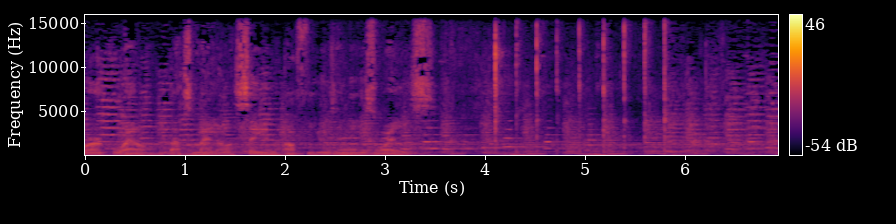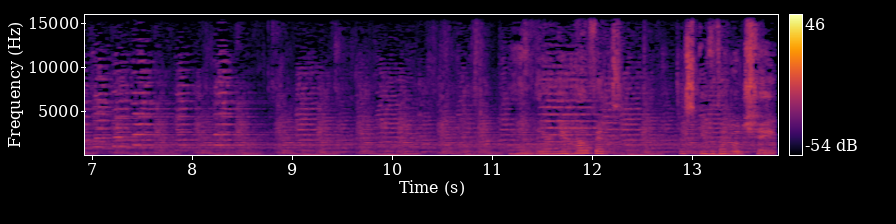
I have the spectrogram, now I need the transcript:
work well. That's my little saying of using these oils. It a good shake.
